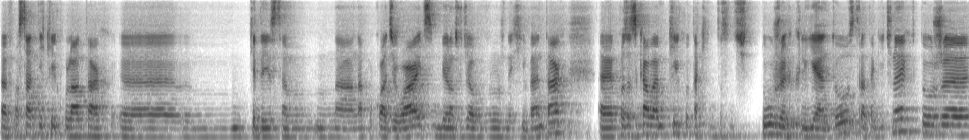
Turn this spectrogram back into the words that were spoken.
W ostatnich kilku latach kiedy jestem na, na pokładzie Whites, biorąc udział w różnych eventach, e, pozyskałem kilku takich dosyć dużych klientów strategicznych, którzy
